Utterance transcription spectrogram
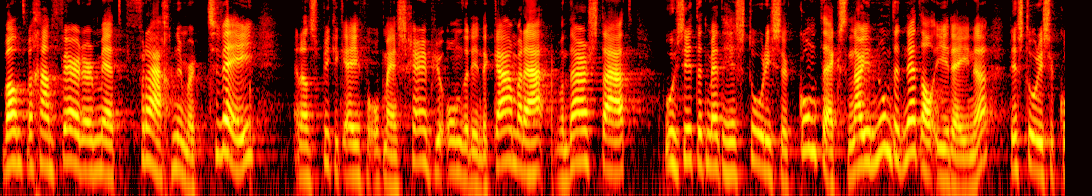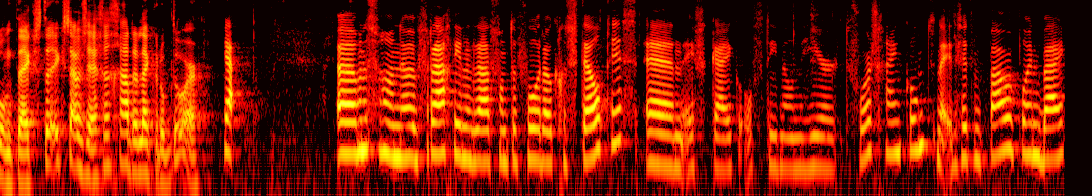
want we gaan verder met vraag nummer 2. En dan spiek ik even op mijn schermpje onder in de camera, want daar staat hoe zit het met de historische context? Nou, je noemde het net al, Irene, de historische contexten. Ik zou zeggen, ga er lekker op door. Ja, um, dat is een uh, vraag die inderdaad van tevoren ook gesteld is. En even kijken of die dan hier tevoorschijn komt. Nee, er zit een PowerPoint bij.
